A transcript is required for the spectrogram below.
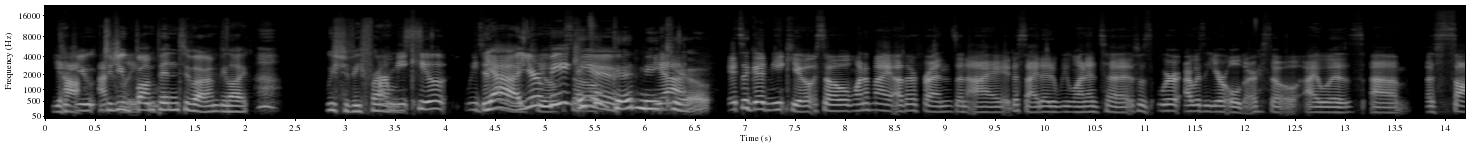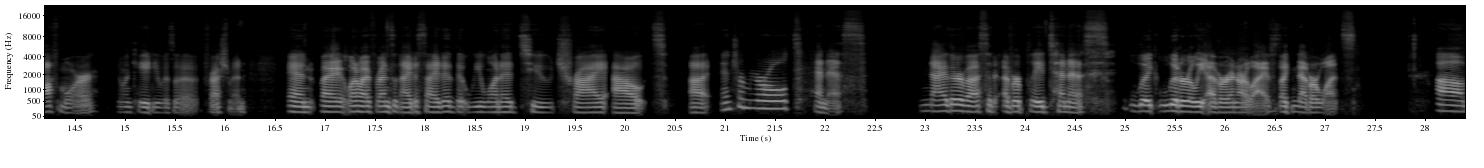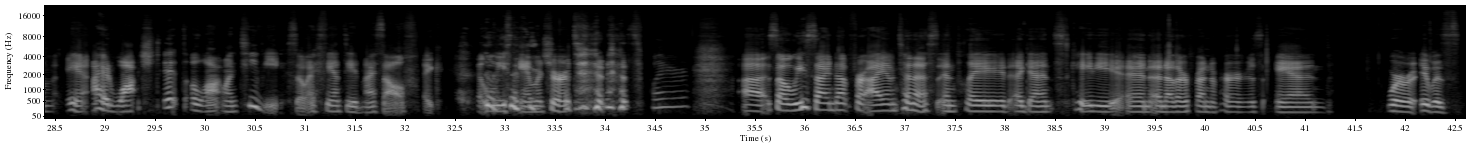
Yeah. did you did you bump into her and be like, we should be friends? our meet cute? We did. Yeah, have a meet your cute, meet so- It's a good meet Yeah. cute. It's a good meet cute. So one of my other friends and I decided we wanted to. This was we're I was a year older, so I was um, a sophomore when Katie was a freshman, and my one of my friends and I decided that we wanted to try out uh, intramural tennis. Neither of us had ever played tennis, like literally ever in our lives, like never once. Um, and I had watched it a lot on TV, so I fancied myself like at least amateur tennis player. Uh, so we signed up for IM tennis and played against Katie and another friend of hers, and were it was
